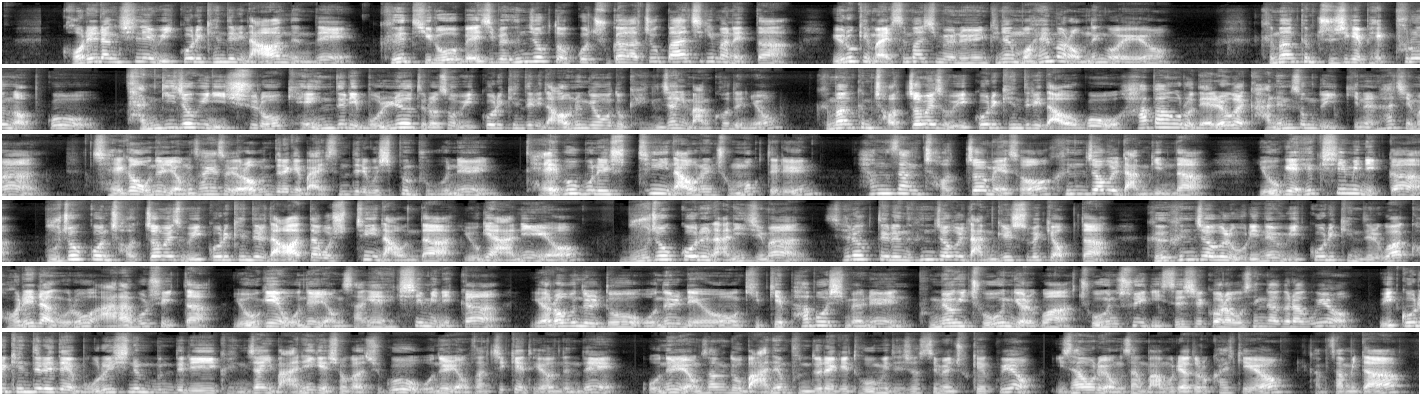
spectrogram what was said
거래량 실린 윗꼬리 캔들이 나왔는데 그 뒤로 매집의 흔적도 없고 주가가 쭉 빠지기만 했다. 이렇게 말씀하시면은 그냥 뭐 할 말 없는 거예요. 그만큼 주식에 100%는 없고 단기적인 이슈로 개인들이 몰려들어서 윗꼬리 캔들이 나오는 경우도 굉장히 많거든요. 그만큼 저점에서 윗꼬리 캔들이 나오고 하방으로 내려갈 가능성도 있기는 하지만 제가 오늘 영상에서 여러분들에게 말씀드리고 싶은 부분은 대부분의 슈팅이 나오는 종목들은 항상 저점에서 흔적을 남긴다. 요게 핵심이니까 무조건 저점에서 윗꼬리 캔들 나왔다고 슈팅이 나온다. 요게 아니에요. 무조건은 아니지만 세력들은 흔적을 남길 수밖에 없다. 그 흔적을 우리는 윗꼬리 캔들과 거래량으로 알아볼 수 있다. 요게 오늘 영상의 핵심이니까 여러분들도 오늘 내용 깊게 파보시면은 분명히 좋은 결과, 좋은 수익 있으실 거라고 생각을 하고요. 윗꼬리 캔들에 대해 모르시는 분들이 굉장히 많이 계셔가지고 오늘 영상 찍게 되었는데 오늘 영상도 많은 분들에게 도움이 되셨으면 좋겠고요. 이상으로 영상 마무리하도록 할게요. 감사합니다.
